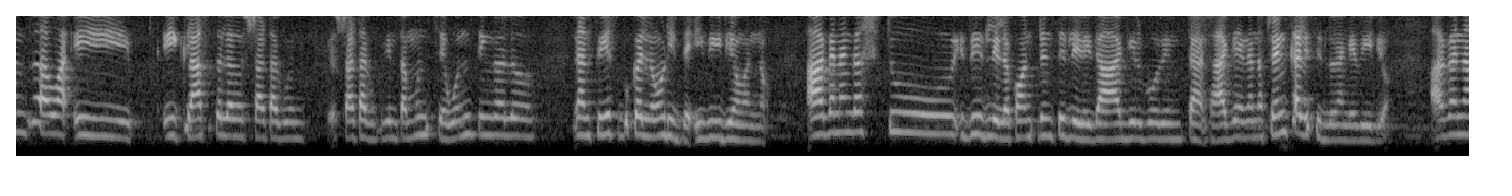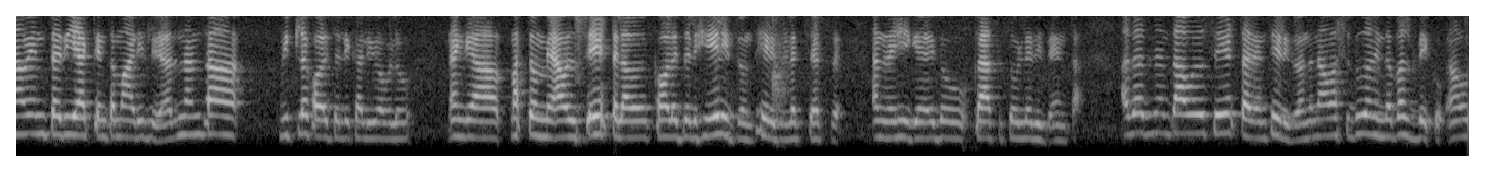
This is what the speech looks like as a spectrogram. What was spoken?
ನಂತರ ಈ ಈ ಕ್ಲಾಸಸ್ ಎಲ್ಲ ಸ್ಟಾರ್ಟ್ ಆಗೋ ಸ್ಟಾರ್ಟ್ ಆಗೋಕ್ಕಿಂತ ಮುಂಚೆ ಒಂದು ತಿಂಗಳು ನಾನು ಫೇಸ್ಬುಕ್ಕಲ್ಲಿ ನೋಡಿದ್ದೆ ಈ ವಿಡಿಯೋವನ್ನು ಆಗ ನಂಗೆ ಅಷ್ಟು ಇದಿರಲಿಲ್ಲ ಕಾನ್ಫಿಡೆನ್ಸ್ ಇರಲಿಲ್ಲ, ಇದು ಆಗಿರ್ಬೋದು ಇಂತ ಅಂತ. ಹಾಗೆ ನನ್ನ ಫ್ರೆಂಡ್ ಕಲಿಸಿದ್ಲು ನನಗೆ ವಿಡಿಯೋ ಆಗ ನಾವೆಂಥ ರಿಯಾಕ್ಟ್ ಅಂತ ಮಾಡಿರಲಿಲ್ಲ. ಅದರ ನಂತರ ವಿಟ್ಲ ಕಾಲೇಜಲ್ಲಿ ಕಲಿಯುವವಳು ನನಗೆ ಮತ್ತೊಮ್ಮೆ ಅವಳು ಸೇರ್ತಲ್ಲ ಅವಳು ಕಾಲೇಜಲ್ಲಿ ಹೇಳಿದ್ರು ಅಂತ ಹೇಳಿದರು ಲೆಕ್ಚರ್ಸ್ ಅಂದರೆ ಹೀಗೆ ಇದು ಕ್ಲಾಸಸ್ ಒಳ್ಳೇದಿದೆ ಅಂತ. ಅದಾದ ನಂತರ ಅವರು ಸೇರ್ತಾರೆ ಅಂತ ಹೇಳಿದರು. ಅಂದರೆ ನಾವು ಅಷ್ಟು ದೂರದಿಂದ ಬರಬೇಕು. ನಾವು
